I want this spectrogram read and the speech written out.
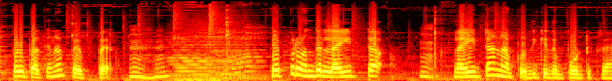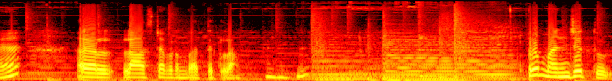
அப்புறம் பார்த்தீங்கன்னா பெப்பர். பெப்பர் வந்து லைட்டா ம். லைட்டா நான் இப்போதைக்கு இதை போட்டுக்கிறேன் லாஸ்ட் அப்புறம் பார்த்துக்கலாம். அப்புறம் மஞ்சத்தூள்.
